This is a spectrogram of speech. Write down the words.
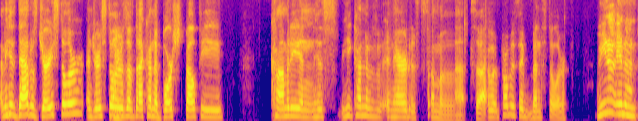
I mean his dad was Jerry Stiller and Jerry Stiller Right. is of that kind of borscht belty comedy and his he kind of inherited some of that. So I would probably say Ben Stiller. You know, in an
